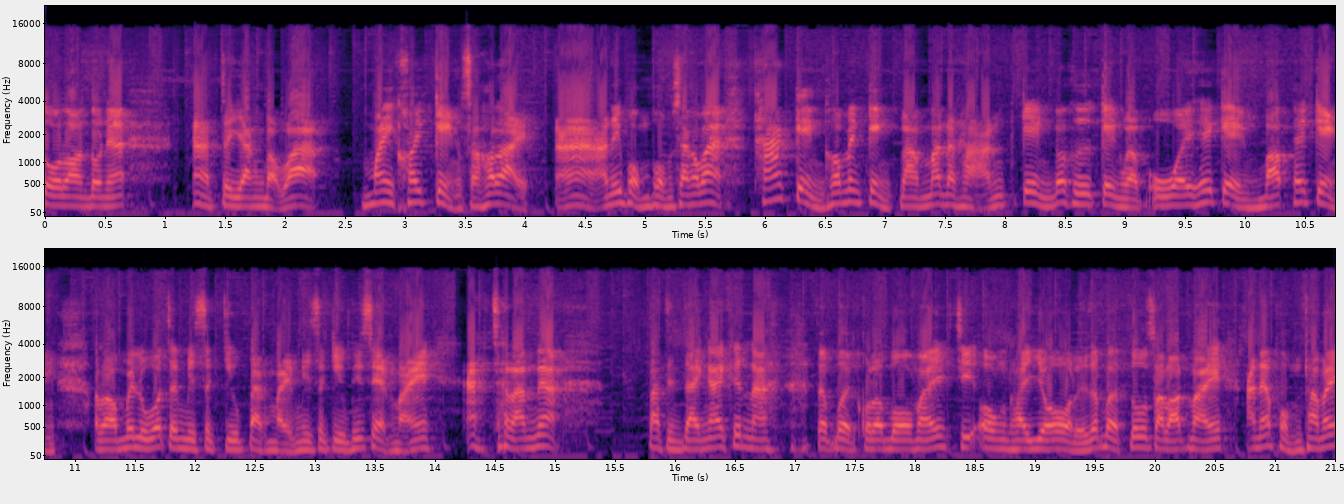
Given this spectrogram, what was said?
ตัวรอนตัวเนี้ยอาจจะยังแบบว่า ไม่ค่อยเก่งสักเท่าไหร่ อ่า อันนี้ผมผมใช้คำว่า ถ้าเก่งเขาเป็นเก่งตามมาตรฐาน เก่งก็คือเก่งแบบอวยให้เก่งบัฟให้เก่ง เราไม่รู้ว่าจะมีสกิลแปลกใหม่ มีสกิลพิเศษไหมอะฉะนั้นเนี่ยตัดสินใจง่ายขึ้นนะ จะเปิดโคลโบไหมชิองไทโย หรือจะเปิดตู้สล็อตไหม อันนี้ผมทำให้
